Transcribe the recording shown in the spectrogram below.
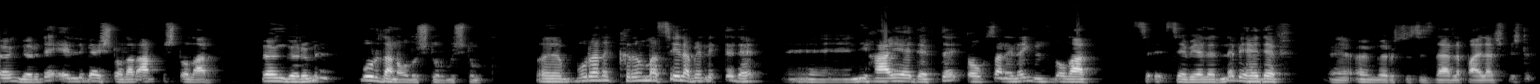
öngörüde 55 dolar 60 dolar öngörümü buradan oluşturmuştum. E, buranın kırılmasıyla birlikte de e, nihai hedefte 90 ile 100 dolar seviyelerinde bir hedef e, öngörüsü sizlerle paylaşmıştık.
